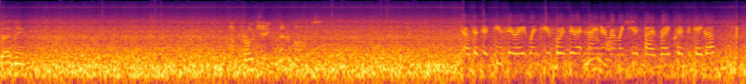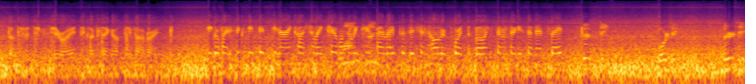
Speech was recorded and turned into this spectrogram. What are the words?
Landing. Approaching minimums. Delta 1508, wind 240 at 9 runway 25 right, clear for takeoff. Delta 1508, clear for takeoff, 25 right. Eagle Flight 6059, caution wake turbulence runway 25 right, position, hold, report the Boeing 737 in sight. Fifty. Forty. Thirty.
